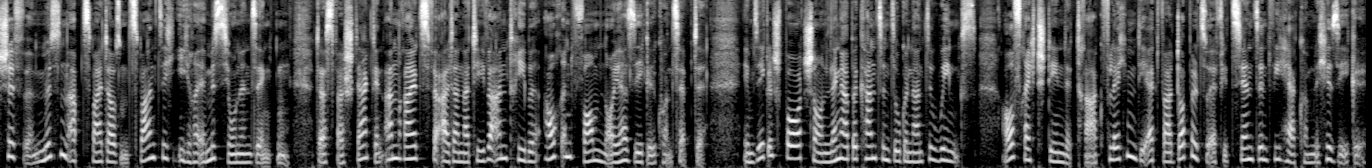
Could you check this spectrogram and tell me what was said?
Schiffe müssen ab 2020 ihre Emissionen senken. Das verstärkt den Anreiz für alternative Antriebe, auch in Form neuer Segelkonzepte. Im Segelsport schon länger bekannt sind sogenannte Wings, aufrechtstehende Tragflächen, die etwa doppelt so effizient sind wie herkömmliche Segel.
